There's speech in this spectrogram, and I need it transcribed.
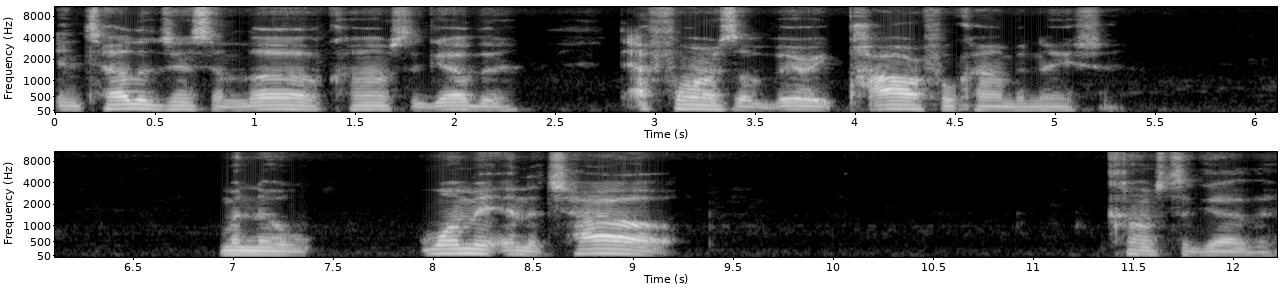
intelligence and love comes together, that forms a very powerful combination. When the woman and the child comes together,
